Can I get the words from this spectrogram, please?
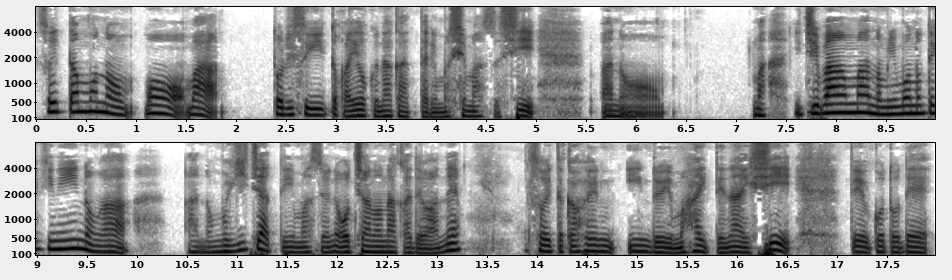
そういったものも、まあ、取りすぎとか良くなかったりもしますし、あの、まあ、一番まあ飲み物的にいいのが、あの、麦茶って言いますよね、お茶の中ではね。そういったカフェイン類も入ってないし、っていうことで、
